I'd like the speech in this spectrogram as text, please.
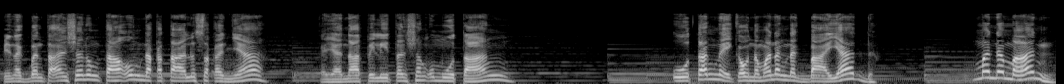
Pinagbantaan siya nung taong nakatalo sa kanya, kaya napilitan siyang umutang. Utang na ikaw naman ang nagbayad. Man naman,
